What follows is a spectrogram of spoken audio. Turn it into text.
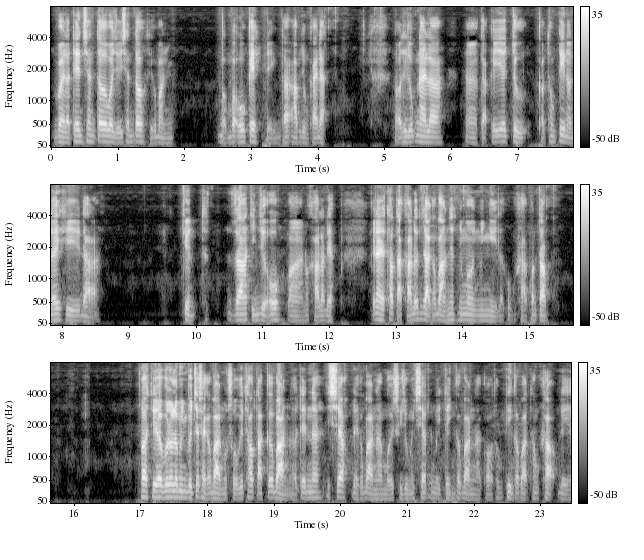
Vậy là trên center và dưới center thì các bạn bấm vào ok để chúng ta áp dụng cài đặt. Đó thì lúc này là à, các cái chữ các thông tin ở đây thì đã chuyển ra chính giữa ô và nó khá là đẹp. Cái này thao tác khá đơn giản các bạn nhé nhưng mà mình nghĩ là cũng khá quan trọng rồi thì ờ, vừa rồi là mình vừa chia sẻ các bạn một số cái thao tác cơ bản ở trên ờ, Excel để các bạn ờ, mới sử dụng Excel trên máy tính các bạn có thông tin các bạn tham khảo để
